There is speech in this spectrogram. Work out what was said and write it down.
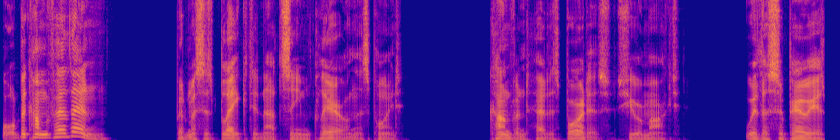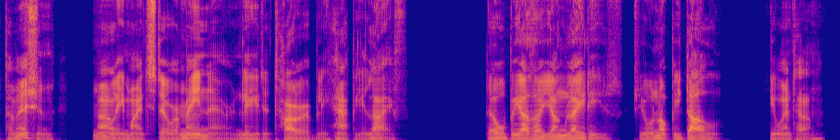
what will become of her then? But Mrs. Blake did not seem clear on this point. Convent had its borders, she remarked. With the superior's permission, Molly might still remain there and lead a tolerably happy life. There will be other young ladies. She will not be dull, he went on.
